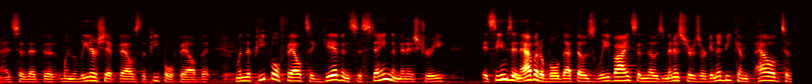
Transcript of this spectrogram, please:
right? So that the, when the leadership fails, the people fail. But when the people fail to give and sustain the ministry, it seems inevitable that those Levites and those ministers are going to be compelled to,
